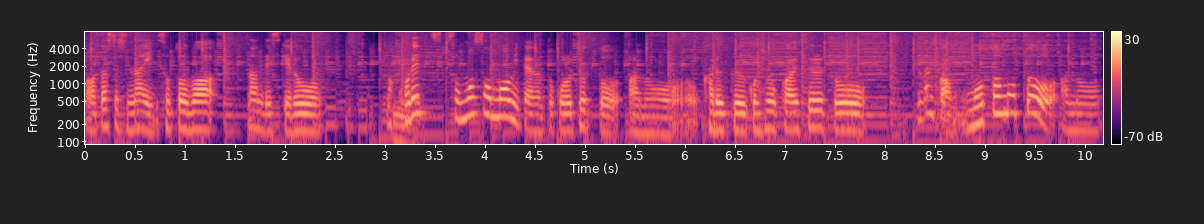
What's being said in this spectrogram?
まあ私たちない外場なんですけど、まあ、これそもそもみたいなところちょっと、あの、軽くご紹介すると、なんかもともとあの、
